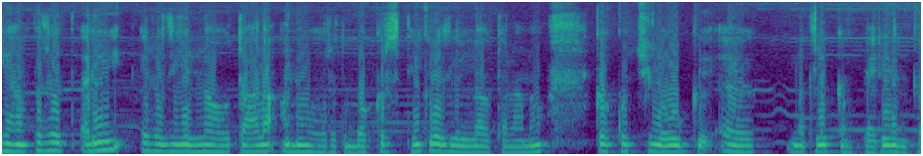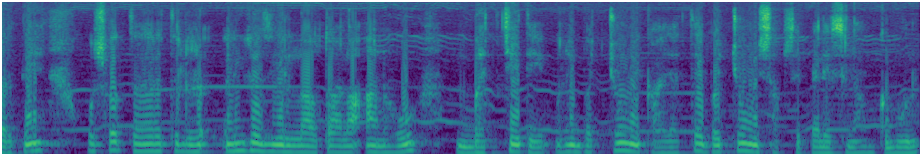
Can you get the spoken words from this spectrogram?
यहाँ पर हज़रत अली रज़ी अल्लाह तु हज़रत बकर सद्दीक रज़ी अल्लाह तु का कुछ लोग आ, मतलब कंपैरिजन करते हैं। उस वक्त हज़रत अली रज़ी अल्लाह तु बच्चे थे। उन्हें बच्चों में कहा जाता है बच्चों में सबसे पहले इस्लाम कबूल।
